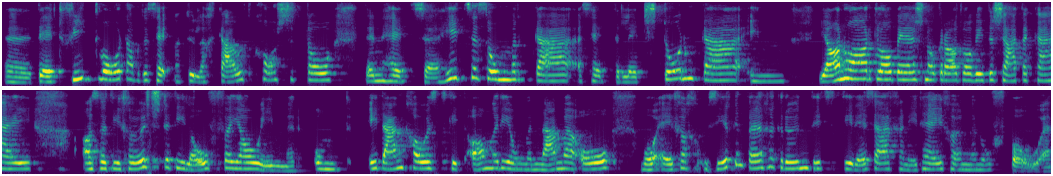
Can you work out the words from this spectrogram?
äh, dort fit geworden, aber das hat natürlich Geld gekostet. Da. Dann hat es einen Hitzesommer gegeben, es hat den letzten Sturm gegeben, im Januar, glaube ich, erst noch gerade, wo wieder Schäden gegeben Also die Kosten, die laufen ja auch immer. Und ich denke auch, es gibt andere Unternehmen auch, die einfach aus irgendwelchen Gründen jetzt die Reserven nicht haben können aufbauen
